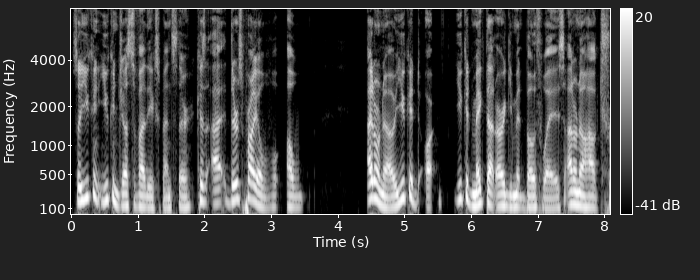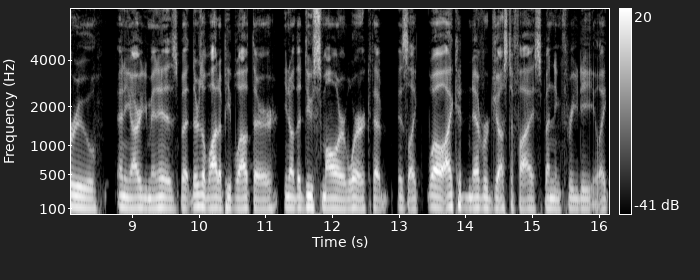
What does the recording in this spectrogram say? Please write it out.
So you can you can justify the expense there because there's probably a, a I don't know you could uh, you could make that argument both ways. I don't know how true any argument is, but there's a lot of people out there, you know, that do smaller work that is like, well, I could never justify spending 3D. Like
